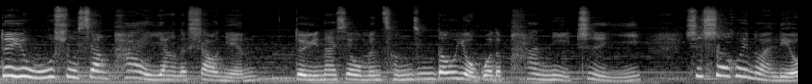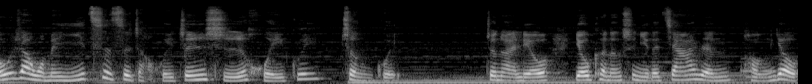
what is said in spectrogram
对于无数像派一样的少年，对于那些我们曾经都有过的叛逆质疑，是社会暖流让我们一次次找回真实，回归正轨。这暖流有可能是你的家人、朋友，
